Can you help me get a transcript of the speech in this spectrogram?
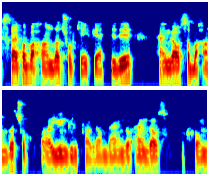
Skype-a baxanda çox keyfiyyətlidir. Hangouts-a baxanda çox ə, yüngül proqramdır. Hangouts Chrome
